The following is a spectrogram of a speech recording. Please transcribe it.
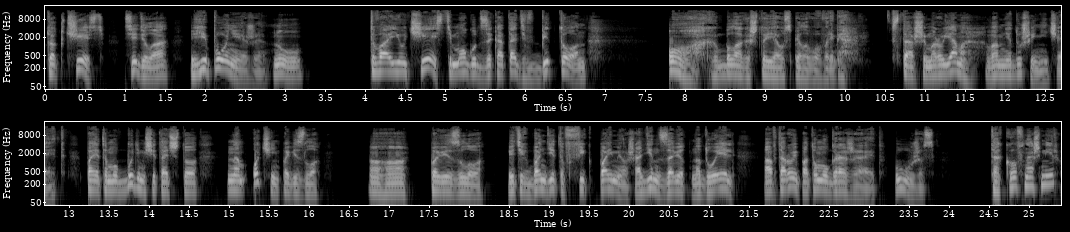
как честь, все дела. Япония же, ну. Твою честь могут закатать в бетон. Ох, благо, что я успела вовремя. Старший Маруяма во мне души не чает, поэтому будем считать, что нам очень повезло. Ага, повезло. Этих бандитов фиг поймешь. Один зовет на дуэль, а второй потом угрожает. Ужас. Таков наш мир.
